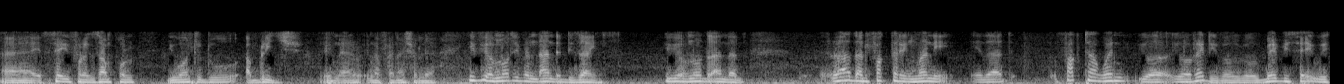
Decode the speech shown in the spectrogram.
Uh, say for example, you want to do a bridge in a, in a financial year. If you have not even done the designs, if you have not done that, rather than factoring money in that factor when you're, you're ready. Maybe say we,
